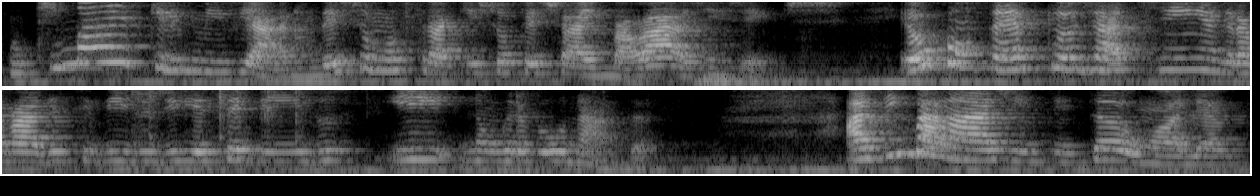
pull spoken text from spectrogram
o que mais que eles me enviaram? Deixa eu mostrar aqui, deixa eu fechar a embalagem, gente. Eu confesso que eu já tinha gravado esse vídeo de recebidos e não gravou nada. As embalagens, então, olha,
